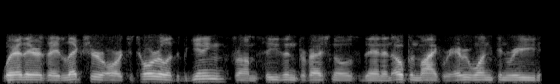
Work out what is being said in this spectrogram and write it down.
where there's a lecture or tutorial at the beginning from seasoned professionals, then an open mic where everyone can read,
